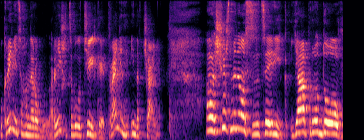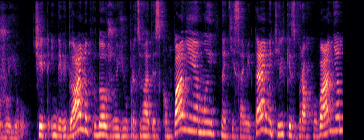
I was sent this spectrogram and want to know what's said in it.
В Україні цього не робила. Раніше це було тільки тренінги і навчання. Що ж змінилося за цей рік? Я продовжую вчити індивідуально, продовжую працювати з компаніями на ті самі теми, тільки з врахуванням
